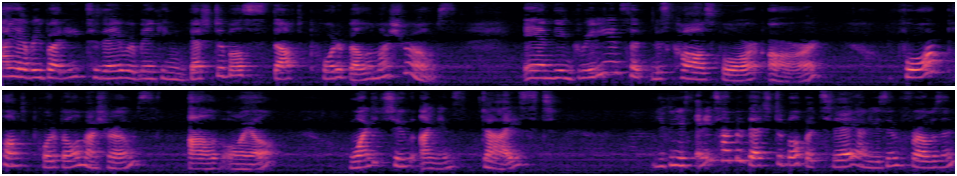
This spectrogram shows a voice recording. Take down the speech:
Hi everybody, today we're making vegetable stuffed portobello mushrooms. And the ingredients that this calls for are 4 plumped portobello mushrooms, olive oil, 1 to 2 onions diced. You can use any type of vegetable, but today I'm using frozen.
